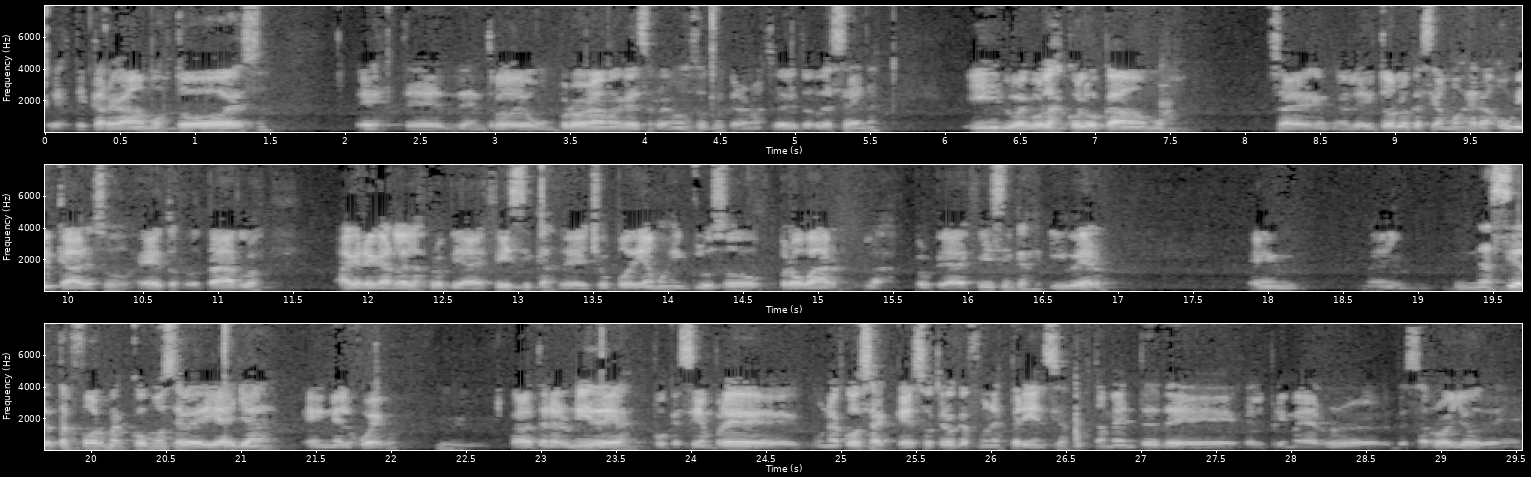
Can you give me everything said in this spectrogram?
Este, cargábamos todo eso este, dentro de un programa que desarrollamos nosotros, que era nuestro editor de escena, y luego las colocábamos, o sea, en el editor lo que hacíamos era ubicar esos objetos, rotarlos, agregarle las propiedades físicas, de hecho podíamos incluso probar las propiedades físicas y ver en, en una cierta forma cómo se vería ya en el juego. Mm, para tener una idea, porque siempre una cosa que eso creo que fue una experiencia justamente del primer eh, desarrollo de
